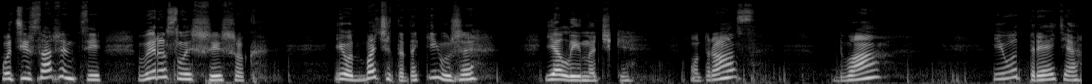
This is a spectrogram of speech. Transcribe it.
оці саженці виросли з шишок. І от бачите, такі вже ялиночки. От раз, два. І от третя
